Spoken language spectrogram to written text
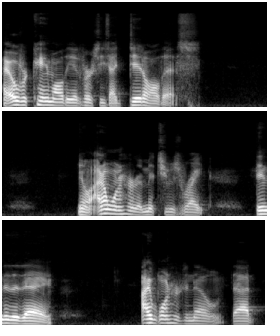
I overcame all the adversities. I did all this. You know, I don't want her to admit she was right. At the end of the day, I want her to know that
